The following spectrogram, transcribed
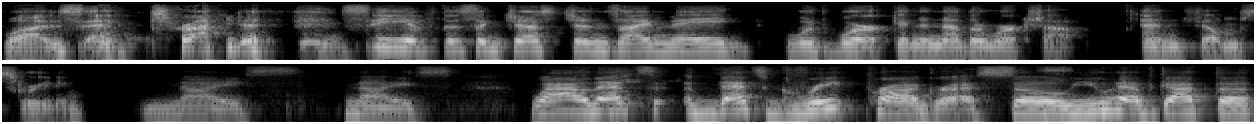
was and try to see if the suggestions I made would work in another workshop and film screening. Nice, nice. Wow, that's that's great progress. So you have got the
